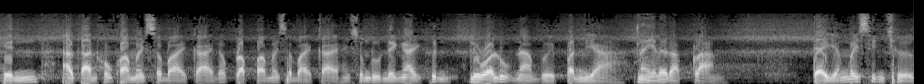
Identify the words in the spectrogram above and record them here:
เห็นอาการของความไม่สบายกาย แล้วปรับความไม่สบายกายให้สมดุลได้ง่ายขึ้น เรียกว่ารูปนามโดยปัญญาในระดับกลาง แต่ยังไม่สิ้นเชิง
